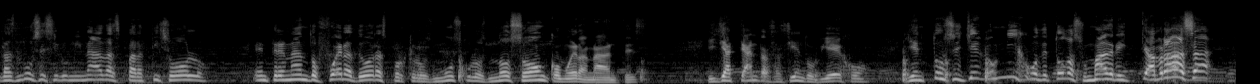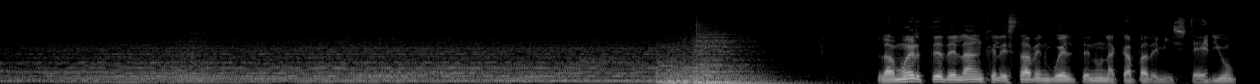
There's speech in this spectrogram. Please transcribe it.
Las luces iluminadas para ti solo, entrenando fuera de horas porque los músculos no son como eran antes. Y ya te andas haciendo viejo. Y entonces llega un hijo de toda su madre y te abraza. La muerte del ángel estaba envuelta en una capa de misterio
